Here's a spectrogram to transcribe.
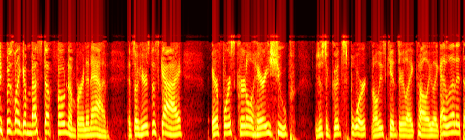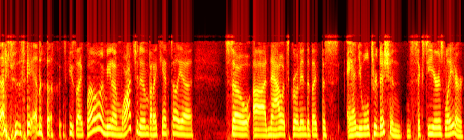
it was like a messed up phone number in an ad. And so here's this guy, Air Force Colonel Harry Shoup, just a good sport. And all these kids are like calling, like, I want to talk to Santa. And he's like, well, I mean, I'm watching him, but I can't tell you. So uh, now it's grown into like this annual tradition 60 years later.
